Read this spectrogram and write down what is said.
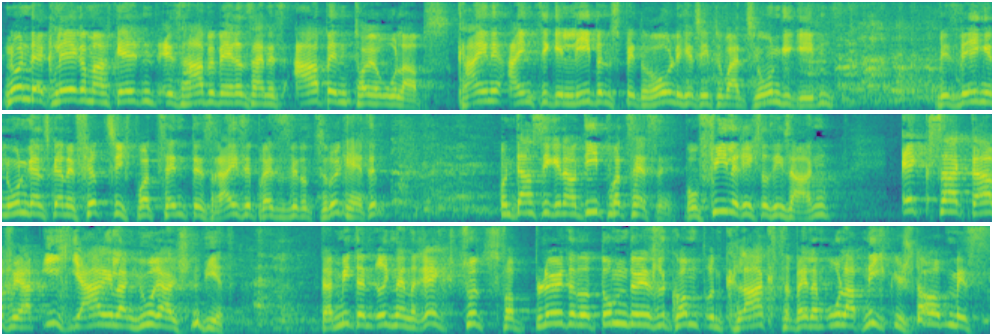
Nun, der Kläger macht geltend, es habe während seines Abenteuerurlaubs keine einzige lebensbedrohliche Situation gegeben, weswegen er nun ganz gerne 40 Prozent des Reisepresses wieder zurück hätte. Und das sind genau die Prozesse, wo viele Richter sich sagen, exakt dafür habe ich jahrelang Jura studiert. Damit dann irgendein Rechtsschutz verblödeter Dummdösel kommt und klagt, weil er im Urlaub nicht gestorben ist.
